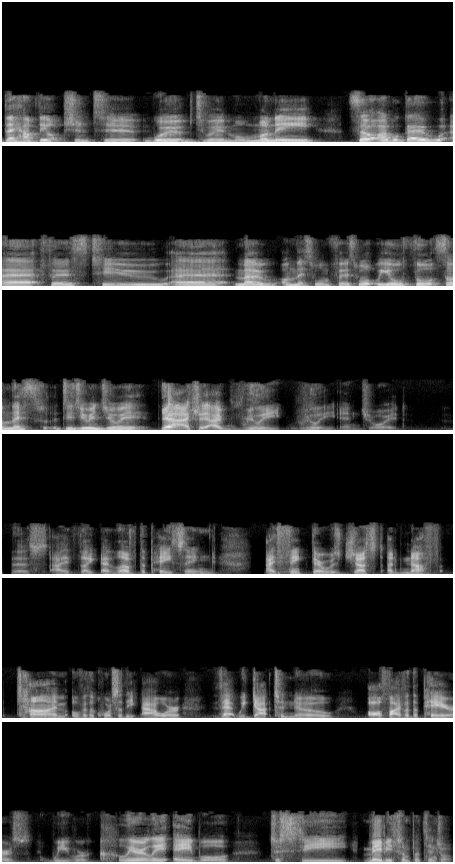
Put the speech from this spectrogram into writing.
They have the option to work to earn more money. So I will go uh, first to uh, Mo on this one first. What were your thoughts on this? Did you enjoy it? Yeah, actually, I really, really enjoyed this. I like, I love the pacing. I think there was just enough time over the course of the hour that we got to know all five of the pairs. We were clearly able to see maybe some potential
